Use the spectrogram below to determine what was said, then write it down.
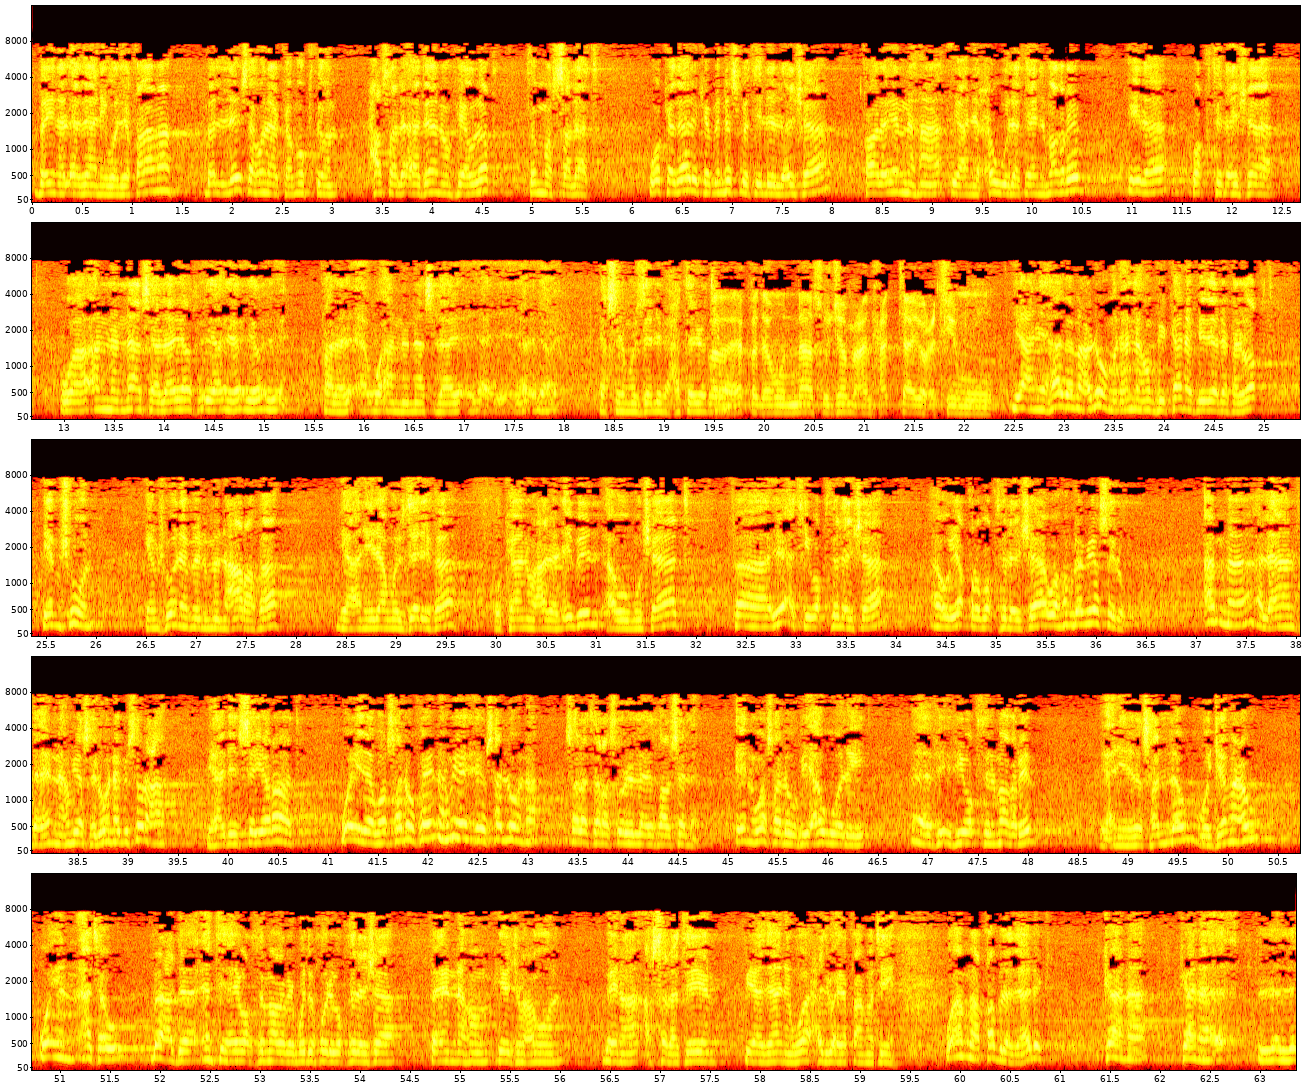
بين الأذان والإقامة بل ليس هناك مكث حصل أذان في اول وقت ثم الصلاة. وكذلك بالنسبة للعشاء قال إنها يعني حولت عن المغرب إلى وقت العشاء. وأن الناس لا قال وأن الناس لا يصل مزدلفة حتى يعتموا. فلا يقدم الناس جمعا حتى يعتموا. يعني هذا معلوم أنهم في كان في ذلك الوقت يمشون يمشون من من عرفة يعني إلى مزدلفة وكانوا على الإبل أو مشاة فيأتي وقت العشاء أو يقرب وقت العشاء وهم لم يصلوا. أما الآن فإنهم يصلون بسرعة بهذه السيارات وإذا وصلوا فإنهم يصلون صلاة رسول الله صلى الله عليه وسلم. إن وصلوا في أول في, في وقت المغرب. يعني صلوا وجمعوا وإن أتوا بعد انتهاء وقت المغرب ودخول وقت العشاء فإنهم يجمعون بين الصلاتين بأذان واحد وإقامتين. وأما قبل ذلك كان كان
